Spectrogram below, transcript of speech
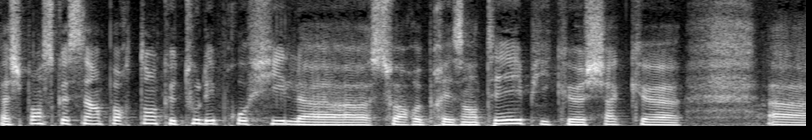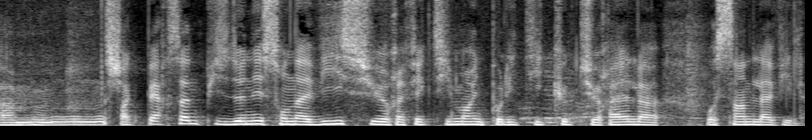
Bah, Je pense que c'est important que tous les profils euh, soient représentés et puis que chaque euh, chaque personne puisse donner son avis sur effectivement une politique culturelle au sein de la ville.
